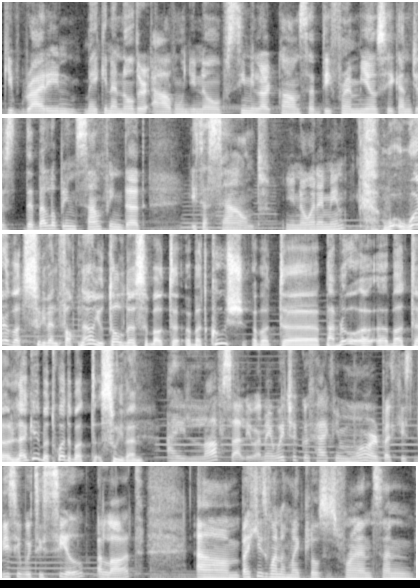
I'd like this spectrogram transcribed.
keep writing, making another album, you know, similar concept, different music, and just developing something that is a sound. You know what I mean? What about Sullivan Fortner? You told us about uh, about Kush, about uh, Pablo, uh, about uh, Lage, but what about Sullivan? I love Sullivan. I wish I could have him more, but he's busy with his seal a lot. Um, but he's one of my closest friends and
